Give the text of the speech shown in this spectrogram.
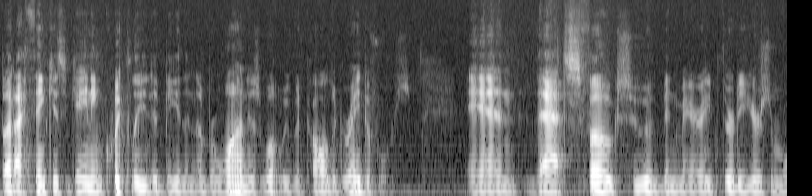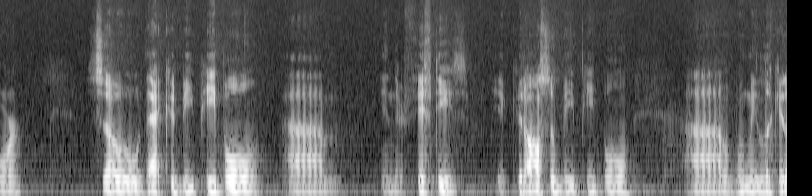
but I think it's gaining quickly to be the number one, is what we would call the gray divorce. And that's folks who have been married 30 years or more. So that could be people um, in their 50s. It could also be people, uh, when we look at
